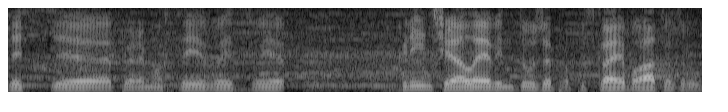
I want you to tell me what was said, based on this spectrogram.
десь е, перемогти вид своє клінчі, але він дуже пропускає багато з рук.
